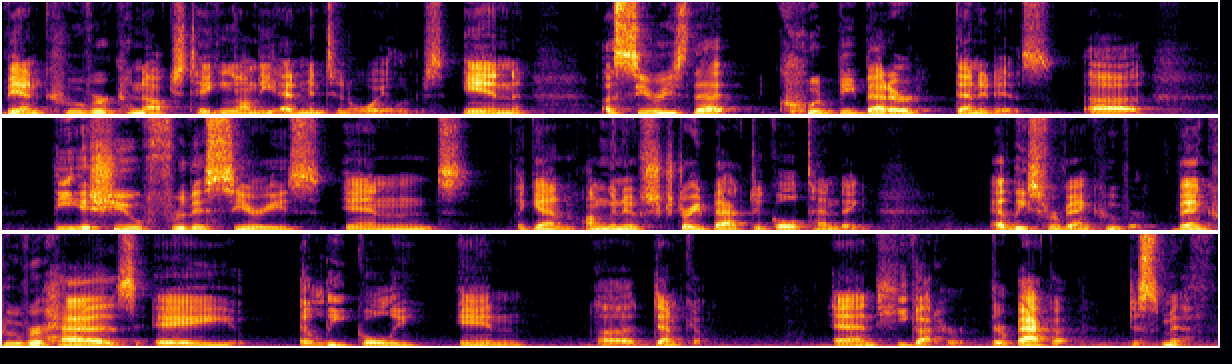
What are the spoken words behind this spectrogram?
Vancouver Canucks taking on the Edmonton Oilers in a series that could be better than it is. Uh, the issue for this series, and again, I'm going to straight back to goaltending, at least for Vancouver. Vancouver has a elite goalie in uh, Demko, and he got hurt. Their backup, DeSmith,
